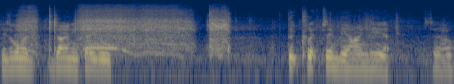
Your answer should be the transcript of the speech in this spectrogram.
These are one of the dining tables that clips in behind here. So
